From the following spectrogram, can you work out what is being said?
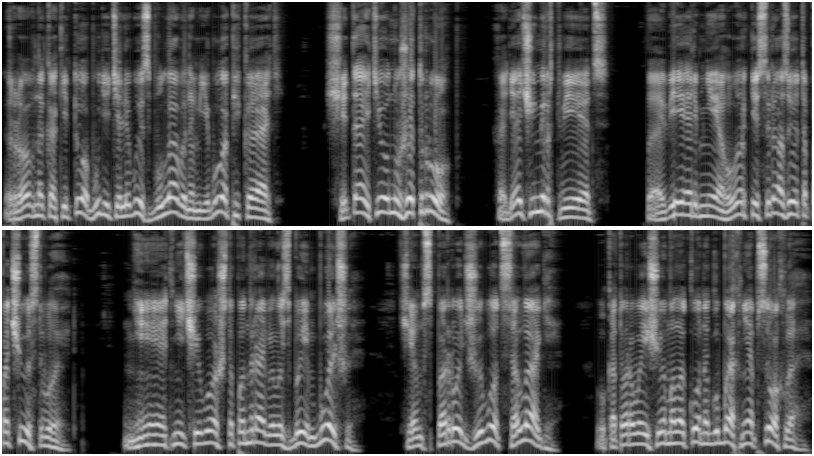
Ровно как и то, будете ли вы с Булавиным его опекать. Считайте, он уже труп, ходячий мертвец. Поверь мне, орки сразу это почувствуют. Нет ничего, что понравилось бы им больше, чем вспороть живот салаги у которого еще молоко на губах не обсохло.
